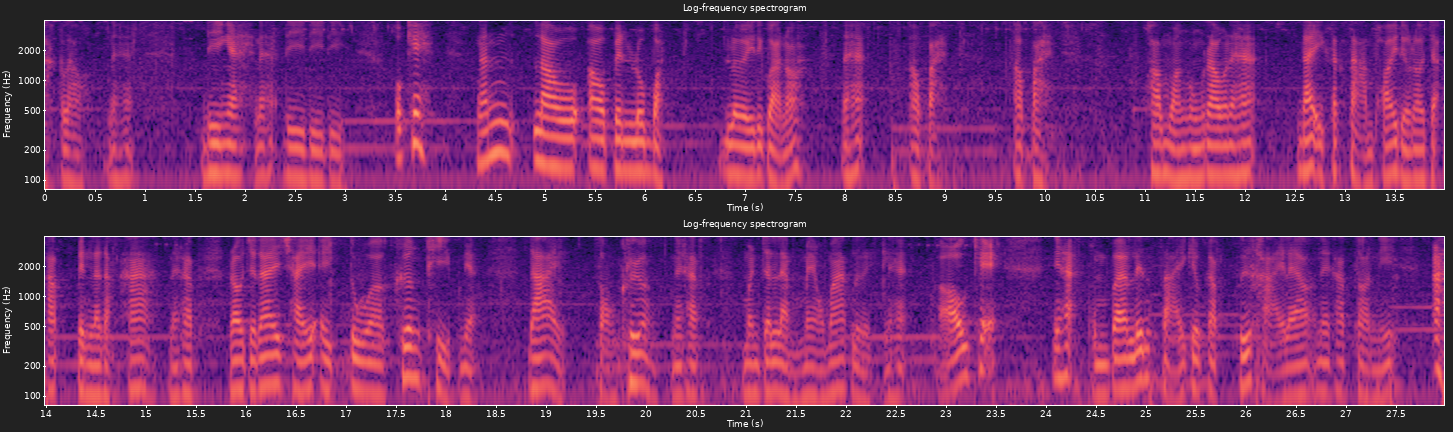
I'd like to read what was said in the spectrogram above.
ดักเรานะฮะดีไงนะฮะดีดีดีโอเค งั้นเราเอาเป็นโรบอทเลยดีกว่าเนาะนะฮะเอาไปเอาไป ความหวังของเรานะฮะได้อีกสัก3 point เดี๋ยวเราจะอัพเป็นระดับ 5 นะครับ เราจะได้ใช้ไอตัวเครื่องถีบเนี่ยได้ 2 เครื่องนะครับ มันจะแหลมแมวมากเลยนะฮะโอเคนี่ฮะผมไปเล่นสายเกี่ยวกับซื้อขายแล้วนะครับตอนนี้ อะ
